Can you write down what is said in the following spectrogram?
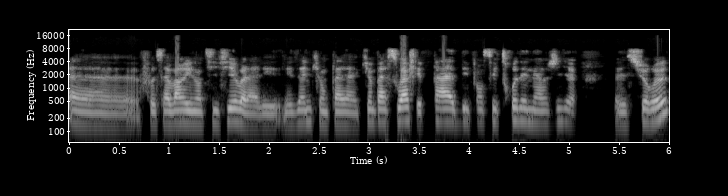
Euh, faut savoir identifier voilà les, les ânes qui ont pas qui ont pas soif et pas dépenser trop d'énergie sur eux.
